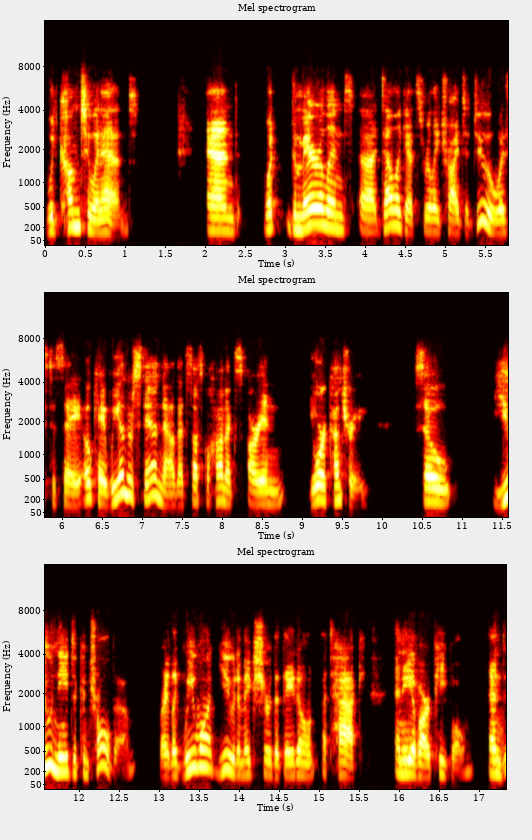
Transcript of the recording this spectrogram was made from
would come to an end. And what the Maryland uh, delegates really tried to do was to say, okay, we understand now that Susquehannocks are in your country. So you need to control them, right? Like we want you to make sure that they don't attack any of our people. And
